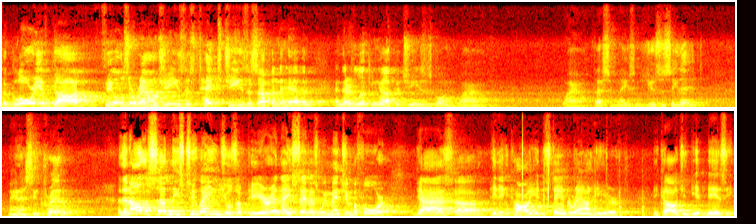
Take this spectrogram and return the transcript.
the glory of God fills around Jesus, takes Jesus up into heaven, and they're looking up at Jesus going, Wow, wow, that's amazing. Did you see that? Man, that's incredible. And then all of a sudden, these two angels appear, and they said, as we mentioned before, guys, uh, he didn't call you to stand around here, he called you to get busy.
